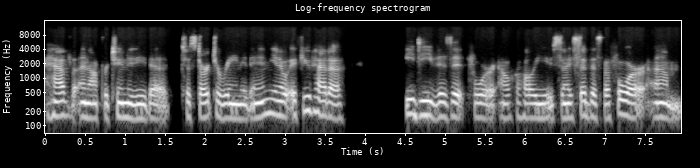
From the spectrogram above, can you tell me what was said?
have an opportunity to to start to rein it in. You know, if you've had a ED visit for alcohol use, and I said this before, um,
